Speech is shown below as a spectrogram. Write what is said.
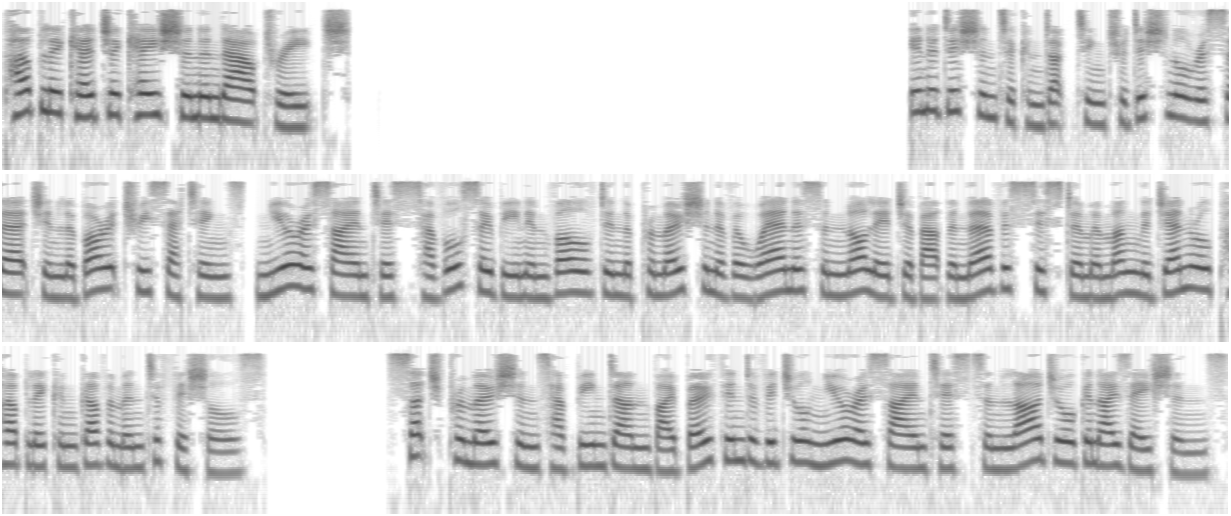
Public education and outreach In addition to conducting traditional research in laboratory settings, neuroscientists have also been involved in the promotion of awareness and knowledge about the nervous system among the general public and government officials. Such promotions have been done by both individual neuroscientists and large organizations.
